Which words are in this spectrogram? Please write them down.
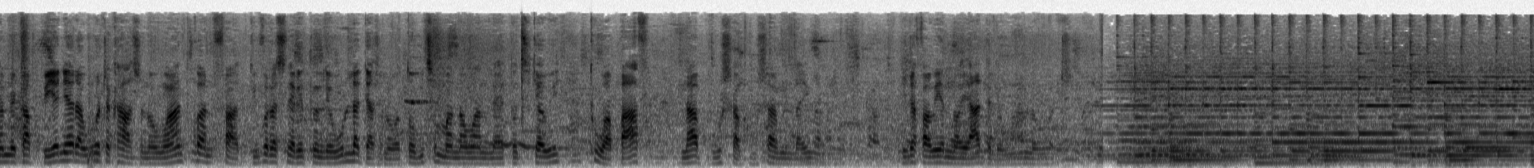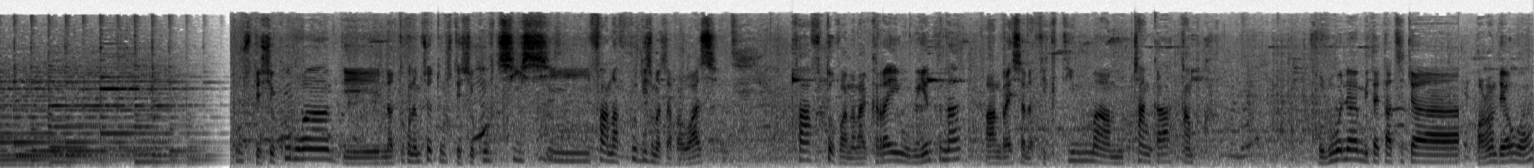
Amin'ny ankapobeny ary raha ohatra ka azonao antoka ny fahadiovana sy ny aretin'ilay olona dia azonao atao mihitsy ny manao an'ilay ataontsika hoe toha-bafa na bouche à bouche amin'ilay olona, indrindra fa hoe aminao hiady ilay olona ohatra. Trousse de secours dia natokana mihitsy hoe trousse de secours tsy hisy fanafody izy mazava ho azy fa fitaovana anankiray ho entina handraisana victime amin'ny tranga tampoka. Voalohany mety ahitantsika bandy ao,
